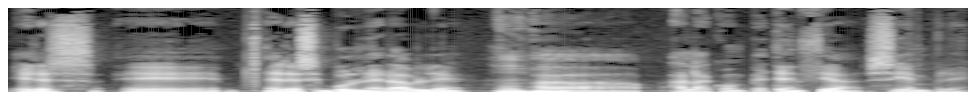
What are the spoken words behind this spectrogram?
eres, eh, eres vulnerable a, a la competencia siempre.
